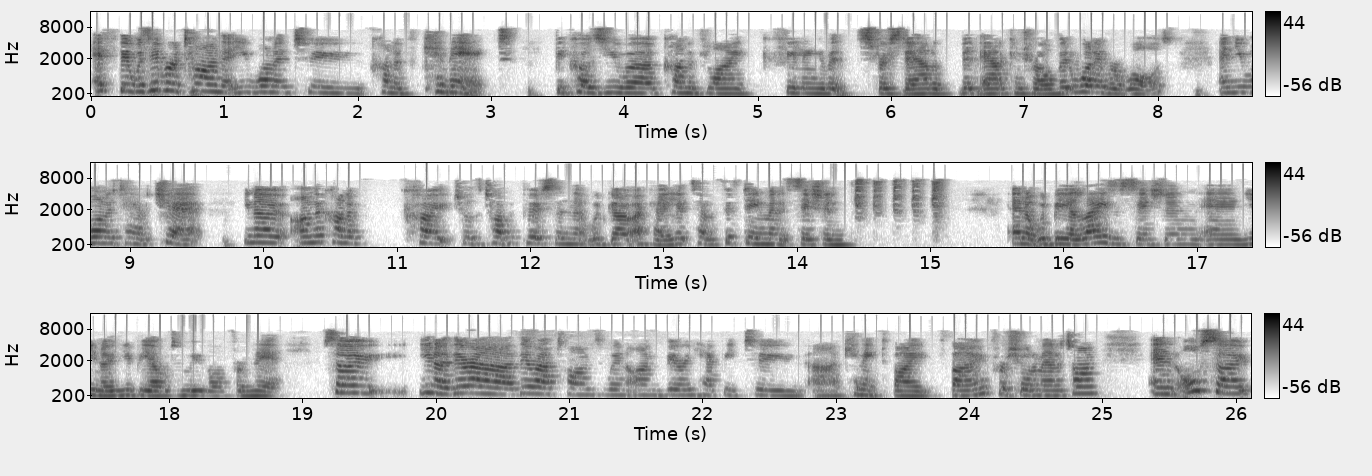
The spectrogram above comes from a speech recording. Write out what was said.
if there was ever a time that you wanted to kind of connect because you were kind of like feeling a bit stressed out, a bit out of control, but whatever it was, and you wanted to have a chat, you know, I'm the kind of coach or the type of person that would go, okay, let's have a 15 minute session, and it would be a laser session, and you know, you'd be able to move on from there. So, you know, there are there are times when I'm very happy to uh, connect by phone for a short amount of time, and also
